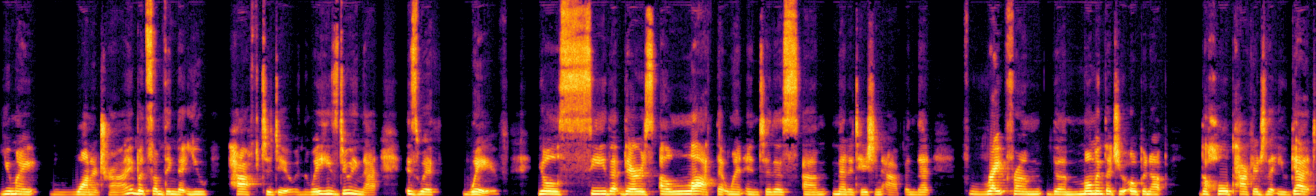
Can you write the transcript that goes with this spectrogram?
you might want to try, but something that you have to do. And the way he's doing that is with Wave. You'll see that there's a lot that went into this um, meditation app, and that right from the moment that you open up the whole package that you get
